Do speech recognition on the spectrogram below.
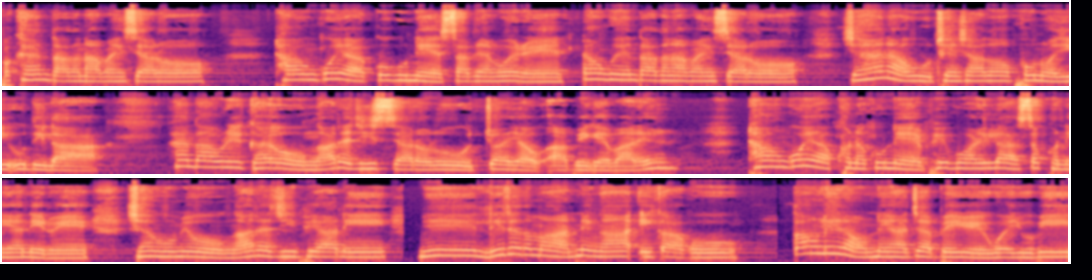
ပခန်းသာသနာပိုင်ဆရာတော် 1909ခုနှစ်စာပြန်ပွဲတွင်တောင်ခွင်သာသနာပိုင်ဆရာတော်ရဟန္တာဟုထင်ရှားသောဖုန်းတော်ကြီးဦးတီလာဟန်တာဝရီဂိုင်းအုံငါးတက်ကြီးဆရာတော်တို့ကြွရောက်အားပေးခဲ့ပါတယ်1909ခုနှစ်ဖေဖော်ဝါရီလ18ရက်နေ့တွင်ရန်ကုန်မြို့ငါးတက်ကြီးဖျားနီမြေ4.25ဧကကို 14200ကျပ်ပေး၍ဝယ်ယူပြီး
